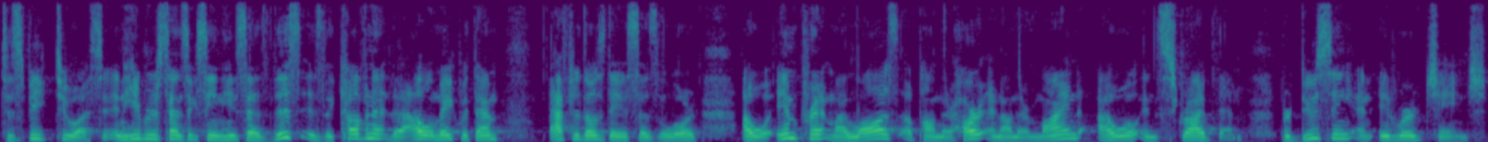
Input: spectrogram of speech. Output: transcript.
to speak to us. In Hebrews 10:16, he says, "This is the covenant that I will make with them after those days," says the Lord. "I will imprint my laws upon their heart and on their mind I will inscribe them, producing an inward change."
